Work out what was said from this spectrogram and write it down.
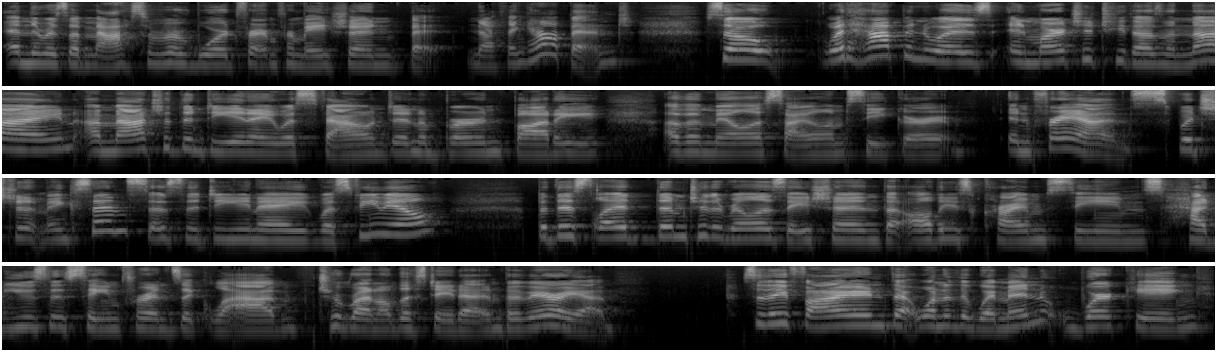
and there was a massive reward for information, but nothing happened. So, what happened was in March of 2009, a match of the DNA was found in a burned body of a male asylum seeker in France, which didn't make sense as the DNA was female. But this led them to the realization that all these crime scenes had used the same forensic lab to run all this data in Bavaria. So they find that one of the women working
